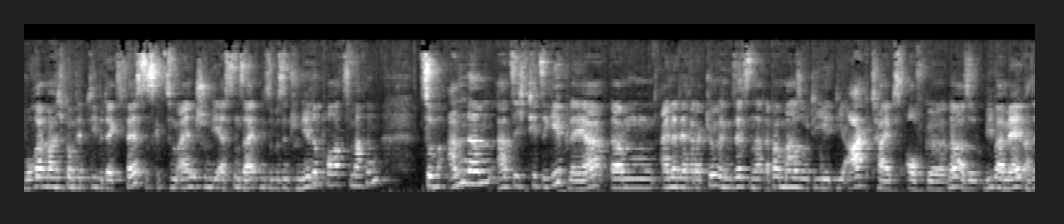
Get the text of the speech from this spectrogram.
woran mache ich kompetitive Decks fest? Es gibt zum einen schon die ersten Seiten, die so ein bisschen Turnierreports machen. Zum anderen hat sich TCG-Player, ähm, einer der Redakteure hingesetzt und hat einfach mal so die, die Archetypes aufge... Ne? Also wie bei Magic, also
